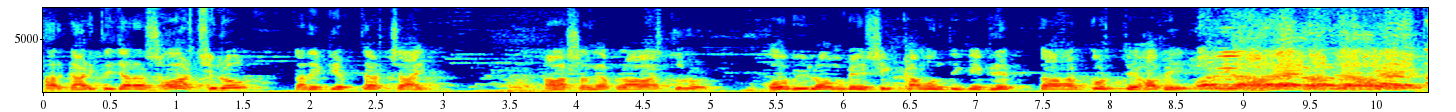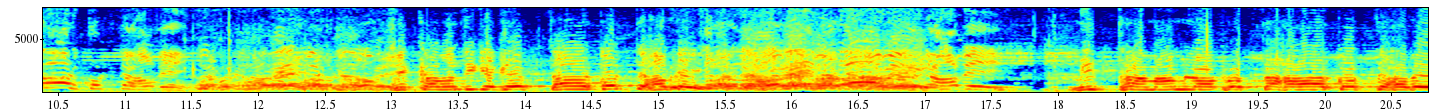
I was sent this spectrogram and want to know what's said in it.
আর গাড়িতে যারা সওয়ার ছিল তাদের গ্রেপ্তার চাই। আমার সঙ্গে আপনার আওয়াজ তুলুন। অবিলম্বে শিক্ষামন্ত্রীকে গ্রেপ্তার করতে হবে। শিক্ষামন্ত্রীকে গ্রেপ্তার করতে হবে। মিথ্যা মামলা প্রত্যাহার করতে হবে।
